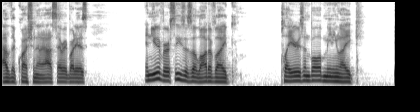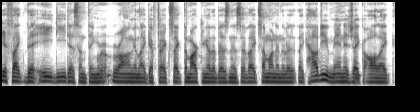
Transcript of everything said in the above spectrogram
I have the question that I ask everybody is in universities there's a lot of like players involved, meaning like if like the AD does something r- wrong and like affects like the marketing of the business of like someone in the like how do you manage like all like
